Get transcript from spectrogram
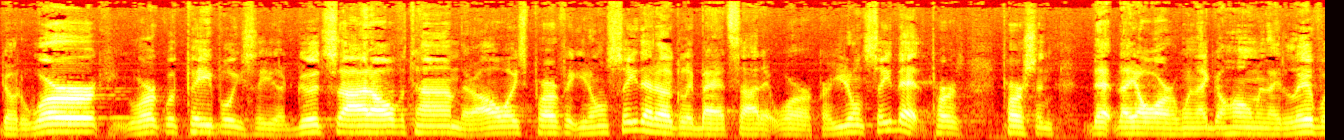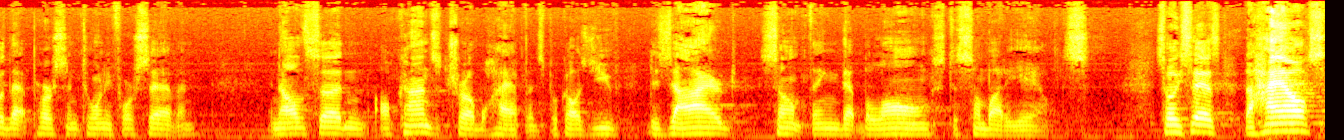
go to work, you work with people, you see their good side all the time. They're always perfect. You don't see that ugly bad side at work, or you don't see that per- person that they are when they go home and they live with that person 24 7. And all of a sudden, all kinds of trouble happens because you've desired something that belongs to somebody else. So he says the house,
